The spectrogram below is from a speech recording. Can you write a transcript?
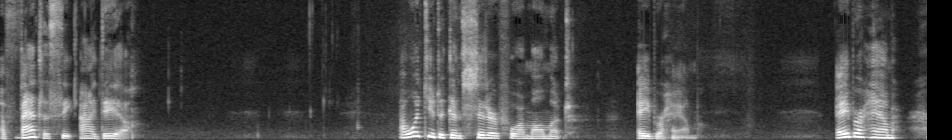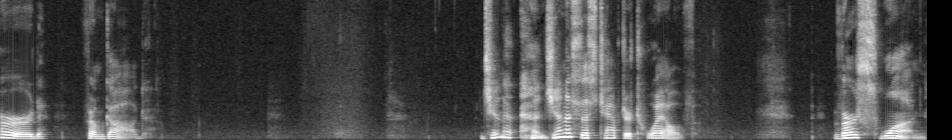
of fantasy idea. I want you to consider for a moment Abraham. Abraham heard from God. Genesis chapter 12, verse 1.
